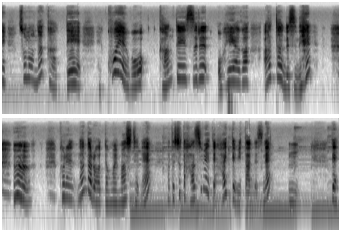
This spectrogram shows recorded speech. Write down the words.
でその中で声を鑑定するお部屋があったんですね。うん。これなんだろうって思いましてね私ちょっと初めて入ってみたんですね。うん、で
